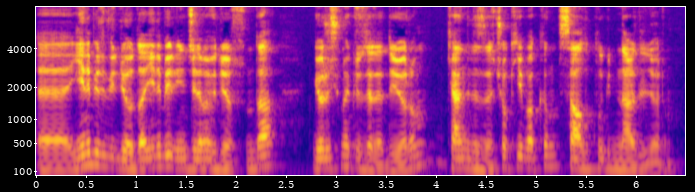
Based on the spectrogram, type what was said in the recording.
Ee, yeni bir videoda, yeni bir inceleme videosunda görüşmek üzere diyorum. Kendinize çok iyi bakın. Sağlıklı günler diliyorum.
